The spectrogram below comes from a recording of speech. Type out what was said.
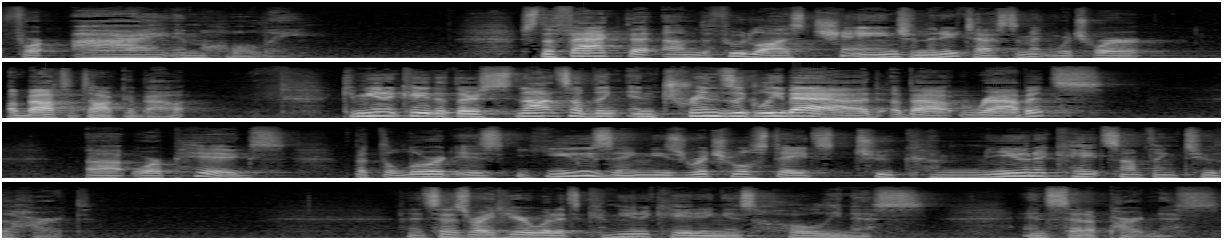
for I am holy. So the fact that um, the food laws change in the New Testament, which we're about to talk about, communicate that there's not something intrinsically bad about rabbits uh, or pigs, but the Lord is using these ritual states to communicate something to the heart. And it says right here what it's communicating is holiness and set apartness.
